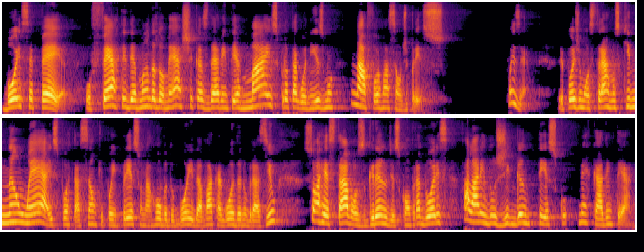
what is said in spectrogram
Boi Cepeia, oferta e demanda domésticas devem ter mais protagonismo na formação de preço. Pois é, depois de mostrarmos que não é a exportação que põe preço na rouba do boi e da vaca gorda no Brasil, só restava aos grandes compradores falarem do gigantesco mercado interno.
